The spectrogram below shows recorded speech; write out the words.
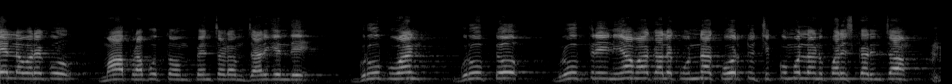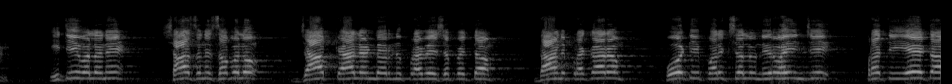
ఏళ్ళ వరకు మా ప్రభుత్వం పెంచడం జరిగింది. Group one group two group three నియామకాలకు ఉన్న కోర్టు చిక్కుముళ్ళను పరిష్కరించాం. ఇటీవలనే శాసనసభలో జాబ్ క్యాలెండర్ను ప్రవేశపెట్టాం. దాని ప్రకారం పోటీ పరీక్షలు నిర్వహించి ప్రతి ఏటా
